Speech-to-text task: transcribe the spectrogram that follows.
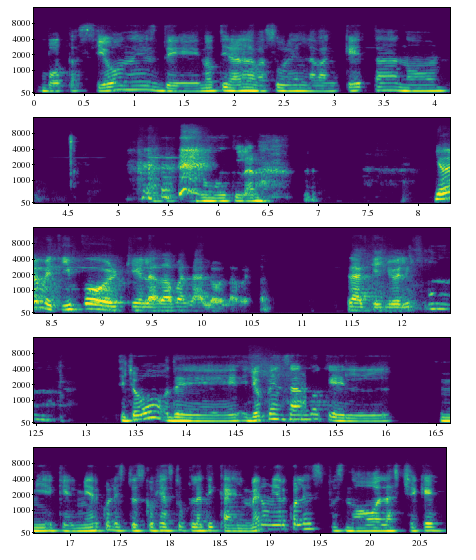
votaciones, de no tirar la basura en la banqueta, no. no muy claro. Yo me metí porque la daba Lalo, la verdad. La que yo elegí. Yo, de, yo pensando que el, que el miércoles tú escogías tu plática el mero miércoles, pues no las chequé.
